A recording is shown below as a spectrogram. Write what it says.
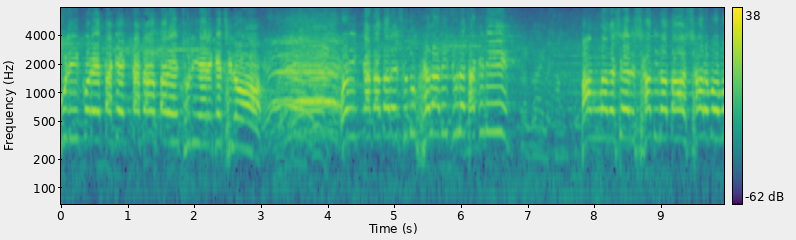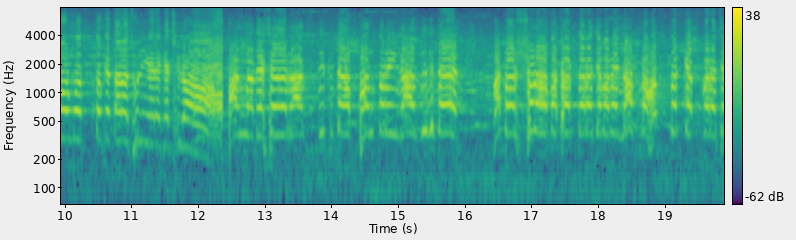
গুলি করে তাকে ঝুলিয়ে রেখেছিল। ওই শুধু ঝুলে থাকেনি, বাংলাদেশের স্বাধীনতা সার্বভৌমত্বকে তারা ঝুলিয়ে রেখেছিল। বাংলাদেশের রাজনীতিতে অভ্যন্তরীণ রাজনীতিতে গত ষোলো বছর ধরে যেভাবে নগ্ন হস্তক্ষেপ করেছে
